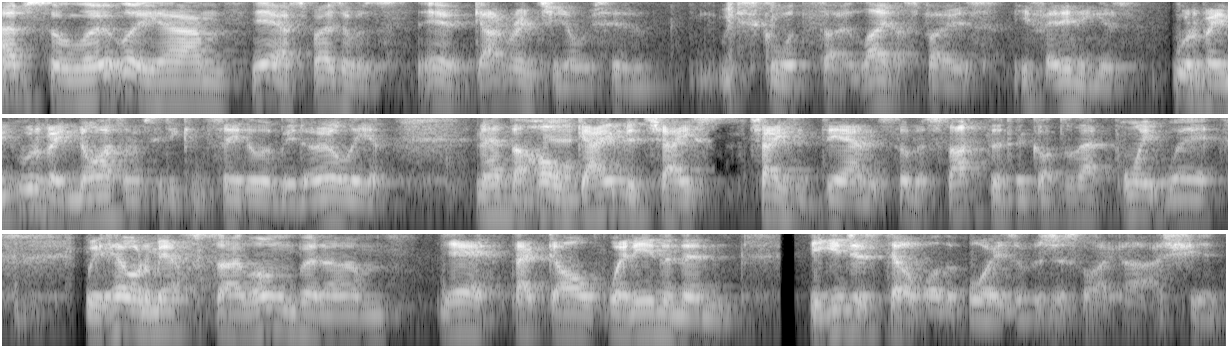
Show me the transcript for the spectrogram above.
Absolutely. Um, yeah, I suppose it was yeah, gut wrenching. Obviously, we scored so late. I suppose if anything, it would have been would have been nice. Obviously, to concede a little bit earlier and had the whole Yeah. game to chase chase it down. It sort of sucked that it got to that point where we held them out for so long. But um, yeah, that goal went in, and then you can just tell by the boys it was just like ah shit,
